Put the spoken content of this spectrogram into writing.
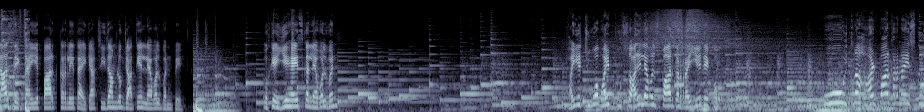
लास्ट देखना है, ये पार कर लेता है क्या? सीधा हम लोग जाते हैं लेवल वन पे। ओके ये है इसका लेवल वन भाई, ये चूहा भाई सारे लेवल्स पार कर रहा है, ये देखो। ओ इतना हार्ड पार करना है इसको।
